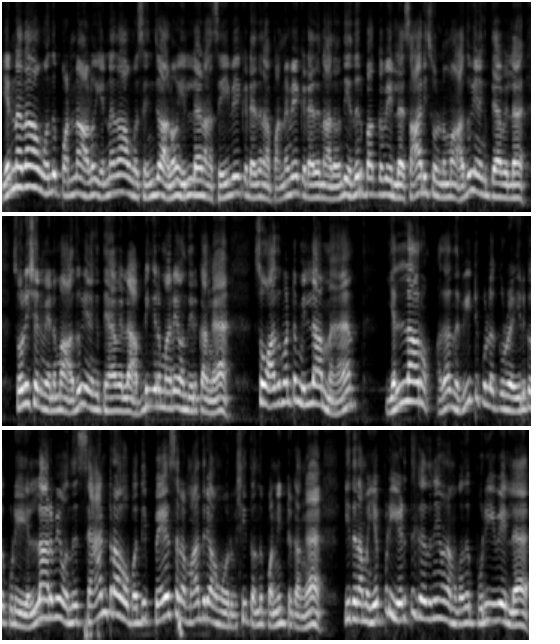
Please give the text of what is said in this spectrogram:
என்னதான் அவங்க வந்து பண்ணாலும் என்னதான் அவங்க செஞ்சாலும் இல்லை நான் செய்யவே கிடையாது நான் பண்ணவே கிடையாது நான் அதை வந்து எதிர்பார்க்கவே இல்லை சாரி சொல்லணுமா அதுவும் எனக்கு தேவையில்லை சொல்யூஷன் வேணுமா அதுவும் எனக்கு தேவையில்லை அப்படிங்கிற மாதிரியே வந்து இருக்காங்க. ஸோ அது மட்டும் இல்லாமல் எல்லாரும் அதாவது அந்த வீட்டுக்குள்ளே கூட- இருக்கக்கூடிய எல்லாருமே வந்து சாண்ட்ராவை பற்றி பேசுகிற மாதிரி அவங்க ஒரு விஷயத்தை வந்து பண்ணிகிட்ருக்காங்க இதை நம்ம எப்படி எடுத்துக்கிறதுனே நமக்கு வந்து புரியவே இல்லை.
